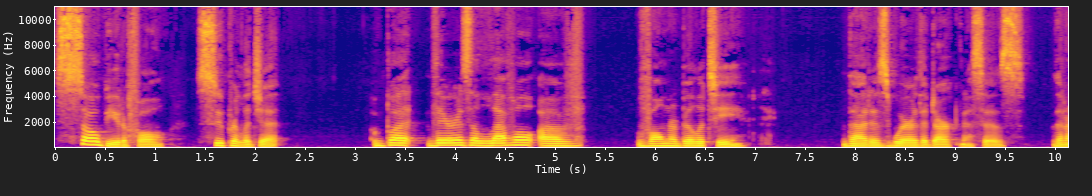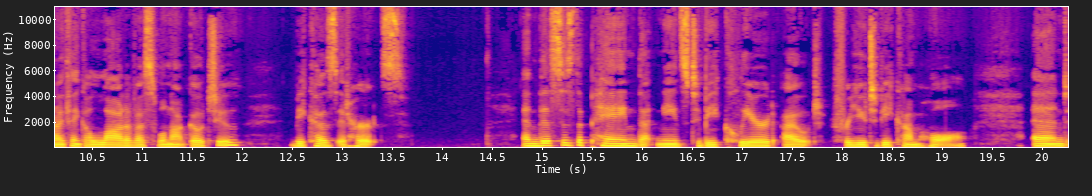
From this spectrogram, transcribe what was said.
so beautiful, super legit. But there is a level of vulnerability that is where the darkness is that I think a lot of us will not go to because it hurts. And this is the pain that needs to be cleared out for you to become whole. And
